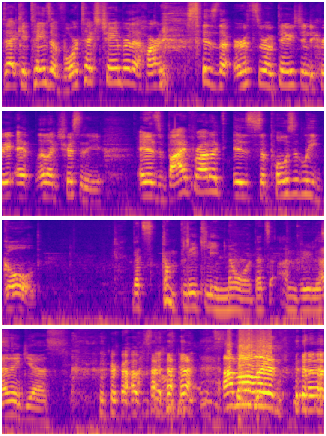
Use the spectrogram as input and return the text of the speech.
that contains a vortex chamber that harnesses the Earth's rotation to create e- electricity, and its byproduct is supposedly gold. That's completely no. That's unrealistic. I think yes. Rob said, I'm all in.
